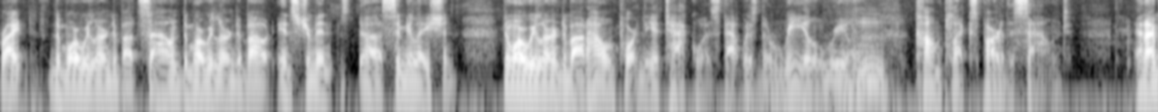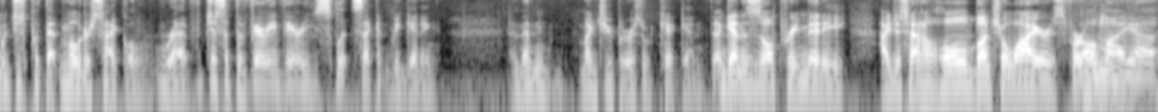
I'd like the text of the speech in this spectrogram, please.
right, the more we learned about sound, the more we learned about instrument uh, simulation, the more we learned about how important the attack was. That was the real, real complex part of the sound. And I would just put that motorcycle rev just at the very, very split second beginning and then my Jupiters would kick in. Again, this is all pre-MIDI. I just had a whole bunch of wires for all my uh,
